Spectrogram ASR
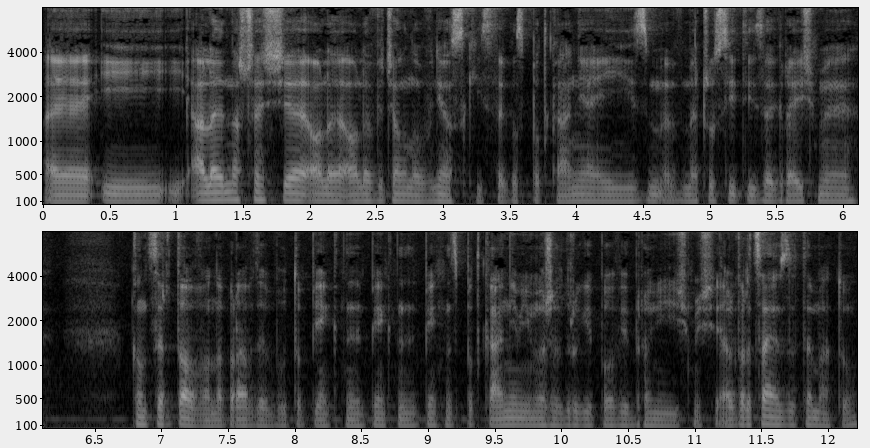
E, I, i- ale na szczęście Ole, Ole wyciągnął wnioski z tego spotkania i z, w meczu City zagraliśmy koncertowo. Naprawdę był to piękny, piękny, piękne spotkanie, mimo że w drugiej połowie broniliśmy się. Ale wracając do tematu,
